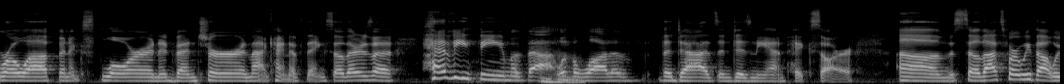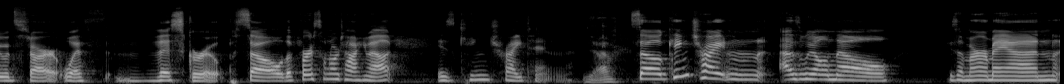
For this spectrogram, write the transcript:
grow up and explore and adventure and that kind of thing. So there's a heavy theme of that with a lot of the dads in Disney and Pixar. Um, so that's where we thought we would start with this group. So the first one we're talking about is King Triton. Yeah. So King Triton, as we all know, he's a merman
